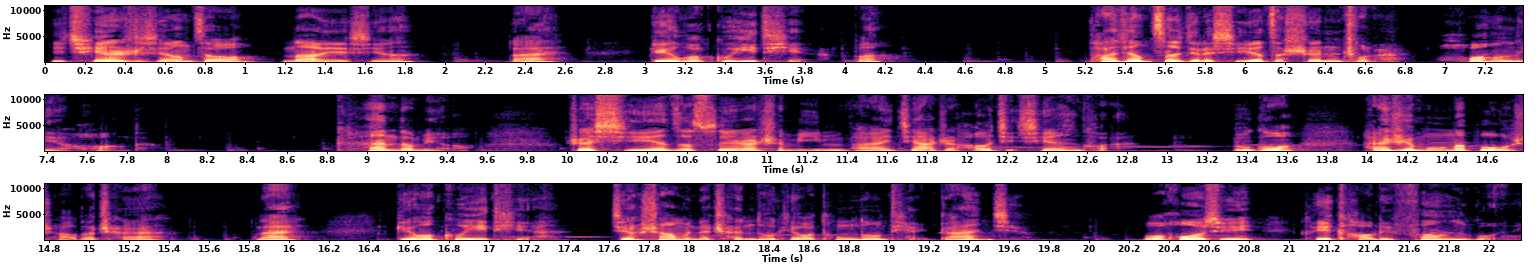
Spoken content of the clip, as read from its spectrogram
你确实想走，那也行。来，给我跪舔吧。”他将自己的鞋子伸出来，晃呀晃的。看到没有，这鞋子虽然是名牌，价值好几千块，不过还是蒙了不少的尘。来，给我跪舔，将上面的尘土给我通通舔干净，我或许可以考虑放过你。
